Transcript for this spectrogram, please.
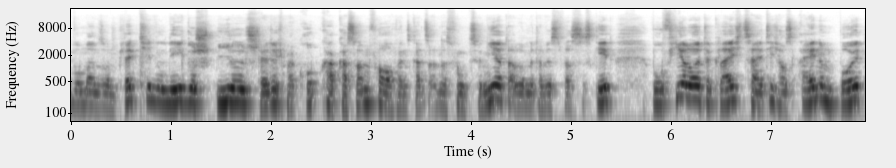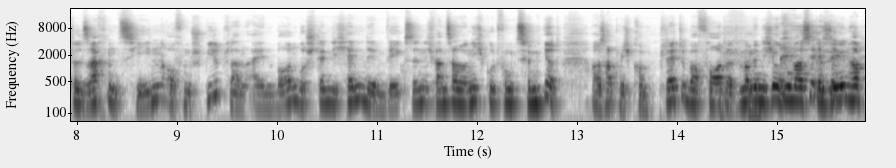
wo man so ein Plättchenlegespiel, stellt euch mal grob Carcassonne vor, auch wenn es ganz anders funktioniert, aber damit ihr wisst, was es geht, wo vier Leute gleichzeitig aus einem Beutel Sachen ziehen, auf einen Spielplan einbauen, wo ständig Hände im Weg sind. Ich fand es aber nicht gut funktioniert, aber es hat mich komplett überfordert. Immer wenn ich irgendwas gesehen habe,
